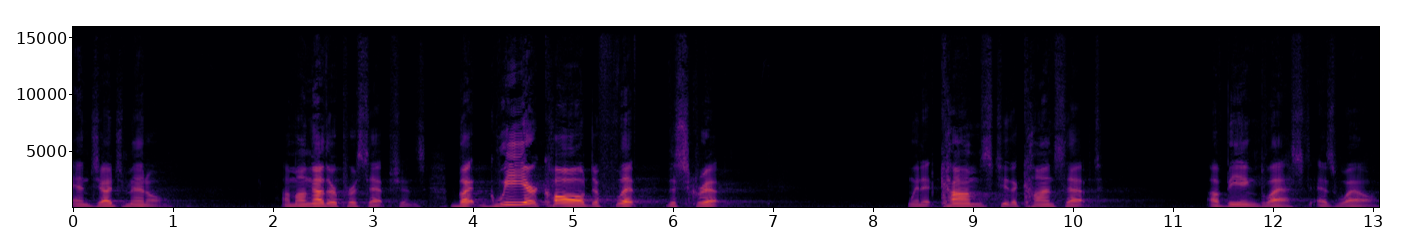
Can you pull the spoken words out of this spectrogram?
and judgmental, among other perceptions. But we are called to flip the script when it comes to the concept of being blessed as well.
